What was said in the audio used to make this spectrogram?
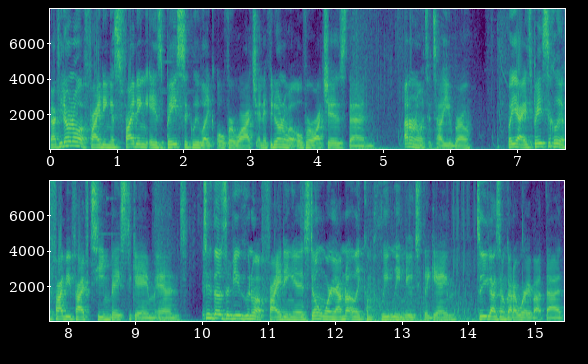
Now, if you don't know what Phighting is, Phighting is basically like Overwatch. And if you don't know what Overwatch is, then I don't know what to tell you, bro. But yeah, it's basically a 5v5 team-based game. And to those of you who know what Phighting is, don't worry, I'm not like completely new to the game so you guys don't gotta worry about that.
